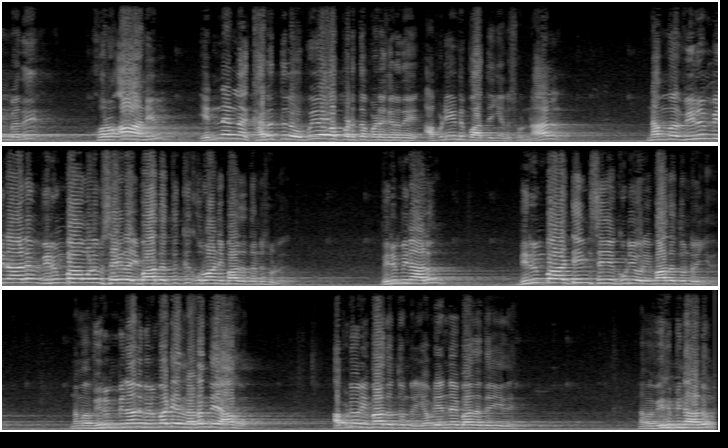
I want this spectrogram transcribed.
என்பது குர்ஆனில் என்னென்ன கருத்தில் உபயோகப்படுத்தப்படுகிறது அப்படின்னு பார்த்தீங்கன்னு சொன்னால் நம்ம விரும்பினாலும் விரும்பாமலும் செய்யற இபாதத்துக்கு குர்ஆன் இபாதத்துன்னு சொல்லுது. விரும்பினாலும் விரும்பாட்டியும் செய்யக்கூடிய ஒரு இபாதத் ஒன்று இருக்குது. நம்ம விரும்பினாலும் விரும்பாட்டி அது நடந்தே ஆகும். அப்படி ஒரு இபாதத் ஒன்று இருக்கு அப்படி என்ன இபாதத் இருக்குது? நம்ம விரும்பினாலும்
